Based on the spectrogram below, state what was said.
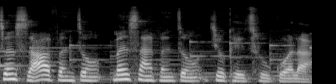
蒸十二分钟，焖三分钟就可以出锅了。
